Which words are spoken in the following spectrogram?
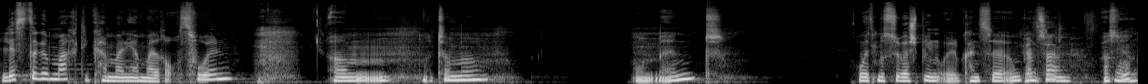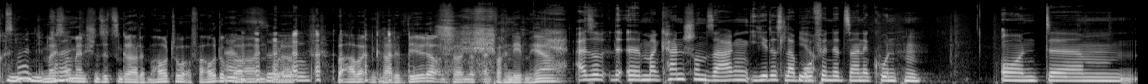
Liste gemacht, die kann man ja mal rausholen. Ähm, warte mal. Moment. Oh, jetzt musst du überspielen, Ul. Kannst du Wir haben irgendwas Zeit. sagen? Ach so, haben kann Zeit. Die meisten. Menschen sitzen gerade im Auto, auf der Autobahn so. oder bearbeiten gerade Bilder und hören das einfach nebenher. Also äh, man kann schon sagen, jedes Labor Ja. findet seine Kunden. Und ähm,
